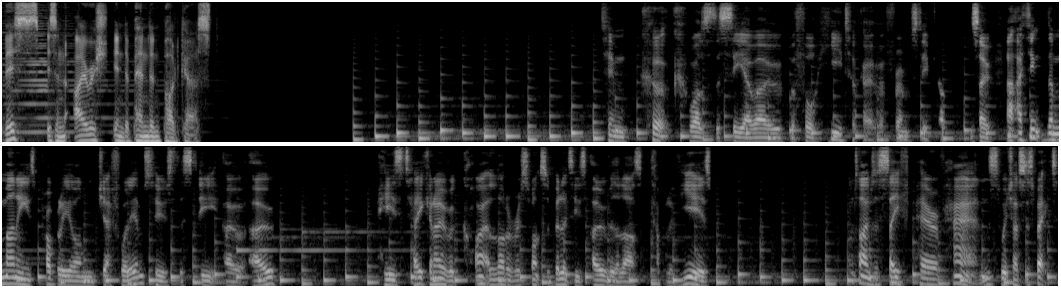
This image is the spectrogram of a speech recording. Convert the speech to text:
This is an Irish independent podcast. Tim Cook was the COO before he took over from Steve Jobs. So I think the money's probably on Jeff Williams, who's the COO. He's taken over quite a lot of responsibilities over the last couple of years. Sometimes a safe pair of hands, which I suspect,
